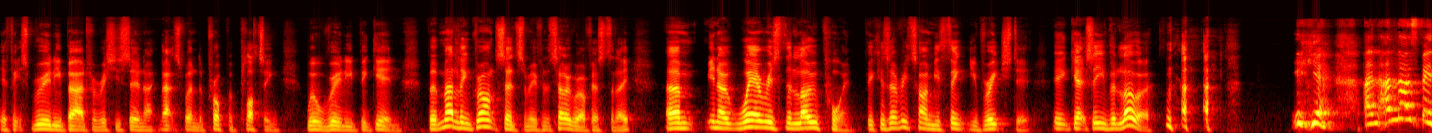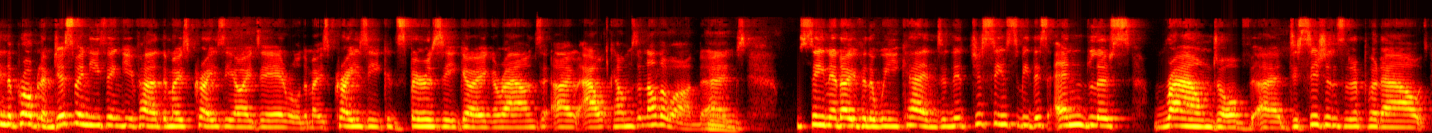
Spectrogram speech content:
If it's really bad for Rishi Sunak, that's when the proper plotting will really begin. But Madeline Grant said to me from the Telegraph yesterday, um, you know, where is the low point? Because every time you think you've reached it, it gets even lower. Yeah, and and that's been the problem. Just when you think you've heard the most crazy idea or the most crazy conspiracy going around, uh, out comes another one, mm. and seen it over the weekend, and it just seems to be this endless round of uh, decisions that are put out,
